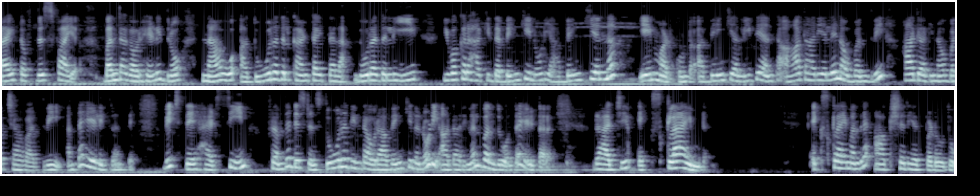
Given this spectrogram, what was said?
light of this fire ಬಂದಾಗ ಅವ್ರು ಹೇಳಿದರು, ನಾವು ಆ ದೂರದಲ್ಲಿ ಕಾಣ್ತಾ ಇತ್ತಲ್ಲ ದೂರದಲ್ಲಿ ಈ ಯುವಕರು ಹಾಕಿದ್ದ ಬೆಂಕಿ ನೋಡಿ ಆ ಬೆಂಕಿಯನ್ನು ಏನು ಮಾಡಿಕೊಂಡು, ಆ ಬೆಂಕಿ ಅಲ್ಲಿದೆ ಅಂತ ಆ ದಾರಿಯಲ್ಲೇ ನಾವು ಬಂದ್ವಿ, ಹಾಗಾಗಿ ನಾವು ಬಚಾವಾದ್ವಿ ಅಂತ ಹೇಳಿದ್ರಂತೆ. Which they had seen from the distance ದೂರದಿಂದ ಅವರು ಆ ಬೆಂಕಿನ ನೋಡಿ ಆ ದಾರಿನಲ್ಲಿ ಬಂದರು ಅಂತ ಹೇಳ್ತಾರೆ. ರಾಜೀವ್ ಎಕ್ಸ್ಕ್ಲೈಮ್ಡ್ ಎಕ್ಸ್ಕ್ಲೈಮ್ ಅಂದರೆ ಆಶ್ಚರ್ಯ ಪಡೋದು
